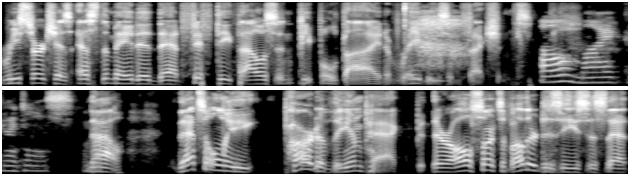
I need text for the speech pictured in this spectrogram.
Research has estimated that 50,000 people died of rabies infections. Oh my goodness. Now, that's only part of the impact, but there are all sorts of other diseases that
